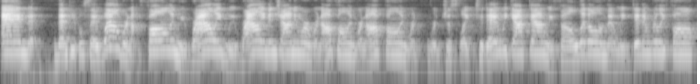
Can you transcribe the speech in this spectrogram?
And then people say, well, we're not falling. We rallied. We rallied in January. We're not falling. We're not falling. We're, we're just like today we gapped down. We fell a little and then we didn't really fall.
